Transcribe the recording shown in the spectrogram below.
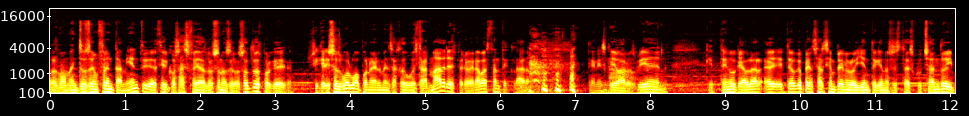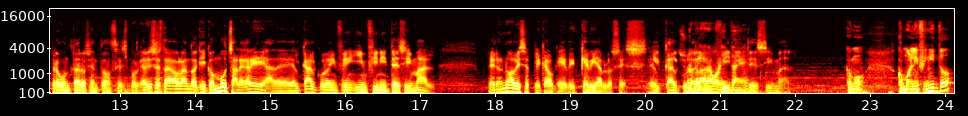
los momentos de enfrentamiento y de decir cosas feas los unos de los otros, porque si queréis os vuelvo a poner el mensaje de vuestras madres, pero era bastante claro. Tenéis que llevaros bien. Que tengo que hablar, eh, tengo que pensar siempre en el oyente que nos está escuchando y preguntaros entonces, porque habéis estado hablando aquí con mucha alegría del cálculo infin- infinitesimal, pero no habéis explicado qué, qué diablos es el cálculo bonita, ¿eh? Como, como el infinito,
